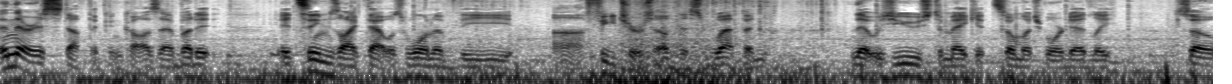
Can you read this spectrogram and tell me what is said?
and there is stuff that can cause that, but it it seems like that was one of the uh, features of this weapon that was used to make it so much more deadly. So,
